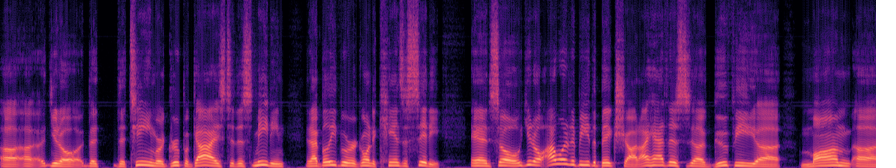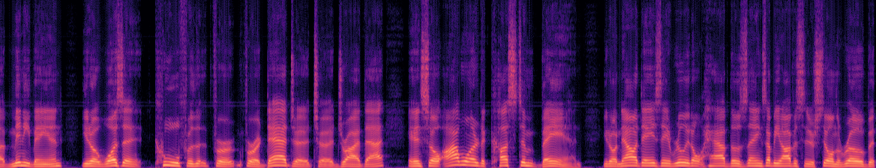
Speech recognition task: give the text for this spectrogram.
uh, uh, you know, the the team or group of guys to this meeting. And I believe we were going to Kansas City. And so, you know, I wanted to be the big shot. I had this uh, goofy uh, mom uh, minivan. You know, it wasn't cool for the for for a dad to to drive that. And so I wanted a custom van. You know, nowadays they really don't have those things. I mean, obviously they're still on the road, but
